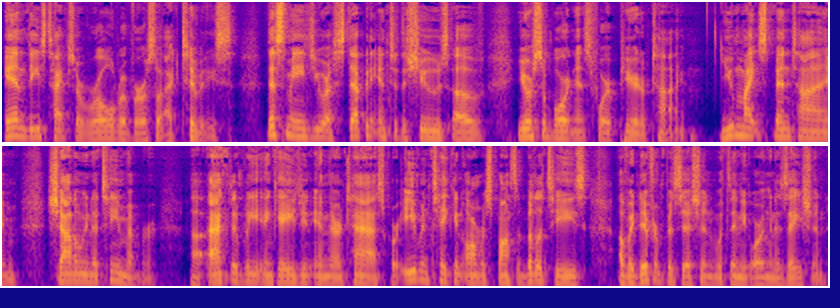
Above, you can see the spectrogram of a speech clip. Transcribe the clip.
in these types of role reversal activities. This means you are stepping into the shoes of your subordinates for a period of time. You might spend time shadowing a team member, uh, actively engaging in their task, or even taking on responsibilities of a different position within the organization.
